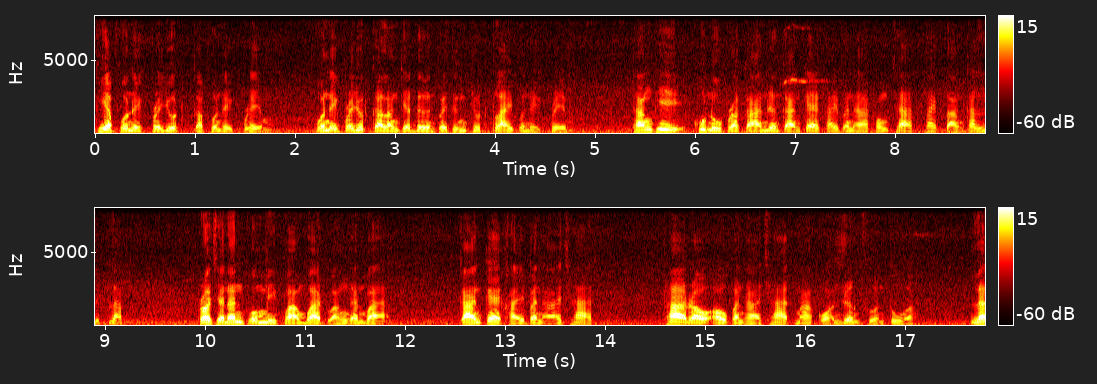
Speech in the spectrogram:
เทียบพลเอกประยุทธ์กับพลเอกเปรมพลเอกประยุทธ์กำลังจะเดินไปถึงจุดใกล้พลเอกเปรม ทั้งที่คุณูประการเรื่องการแก้ไขปัญหาของชาติแตกต่างกันลิบลับ เพราะฉะนั้นผมมีความวาดหวังกันว่า การแก้ไขปัญหาชาติ ถ้าเราเอาปัญหาชาติมาก่อนเรื่องส่วนตัว และ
